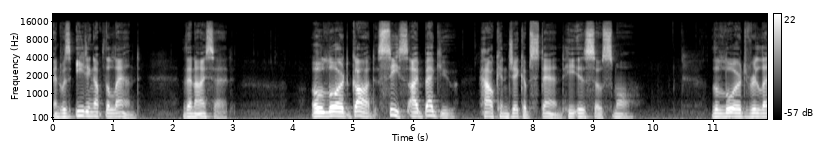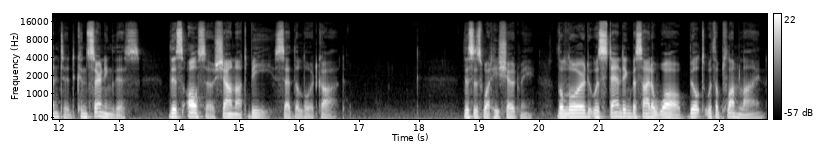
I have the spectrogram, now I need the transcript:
and was eating up the land. Then I said, O Lord God, cease, I beg you. How can Jacob stand? He is so small. The Lord relented concerning this. This also shall not be, said the Lord God. This is what he showed me. The Lord was standing beside a wall built with a plumb line,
